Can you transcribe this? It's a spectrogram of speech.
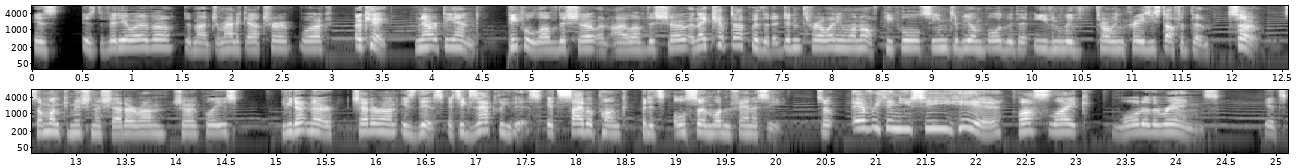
Is is the video over? Did my dramatic outro work? Okay, now at the end. People love this show and I love this show, and they kept up with it. It didn't throw anyone off. People seemed to be on board with it, even with throwing crazy stuff at them. So, someone commission a Shadowrun show, please. If you don't know, Shadowrun is this. It's exactly this. It's cyberpunk, but it's also modern fantasy. So everything you see here, plus like Lord of the Rings, it's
